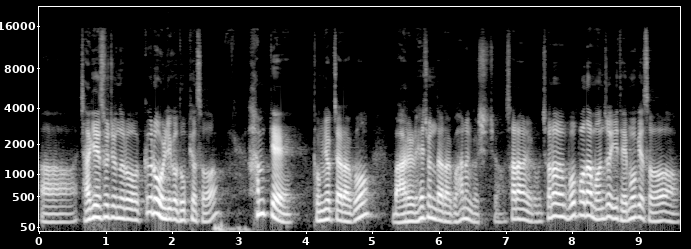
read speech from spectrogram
어, 자기의 수준으로 끌어올리고 높여서 함께 동력자라고 말을 해준다라고 하는 것이죠. 사랑하는 여러분, 저는 무엇보다 먼저 이 대목에서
